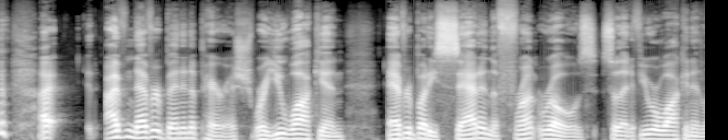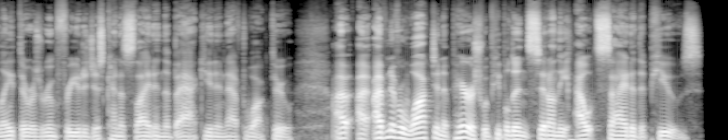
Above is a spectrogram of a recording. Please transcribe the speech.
I, I've never been in a parish where you walk in everybody sat in the front rows so that if you were walking in late, there was room for you to just kind of slide in the back. You didn't have to walk through. I, I, have never walked in a parish where people didn't sit on the outside of the pews.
